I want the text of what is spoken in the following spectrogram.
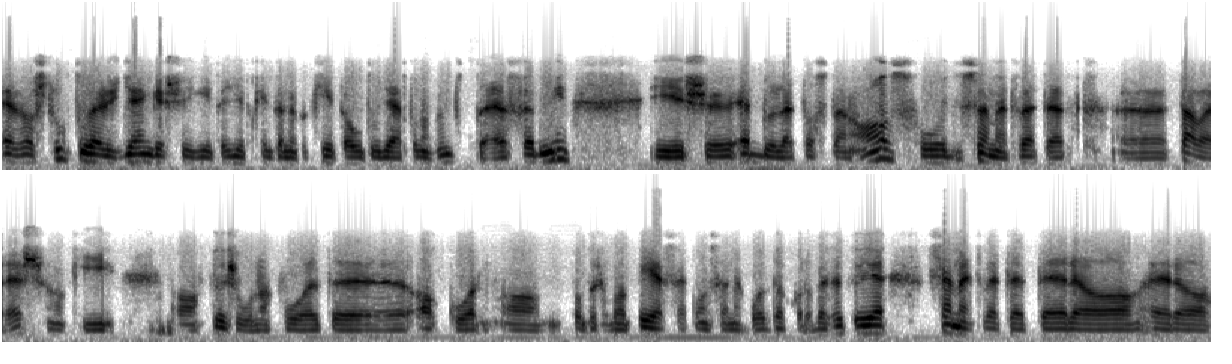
ez a strukturális gyengeségét egyébként ennek a két autógyártónak nem tudta elfedni, és ebből lett aztán az, hogy szemet vetett Tavares, aki a Peugeot-nak volt akkor, a, pontosabban a PSA koncernek volt akkor a vezetője, szemet vetett erre, a, erre az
